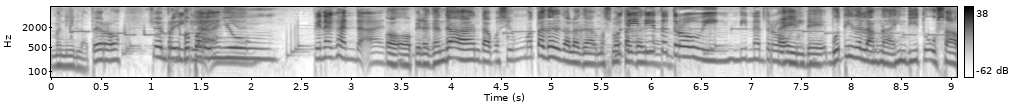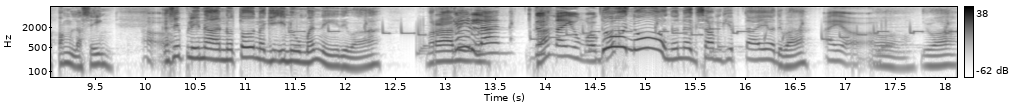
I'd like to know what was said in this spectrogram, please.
Manila. Pero syempre iba pa rin yung Pinaghandaan. Oo, pinagandaan tapos yung matagal talaga, mas Buti matagal hindi na. to drawing. Hindi na drawing. Ay hindi, buti na lang nga hindi to usapang lasing. Oo. Kasi plinano to nagiinuman eh, di ba? Maraming Kailan? Doon na yung August? Doon no, no nag-samgyup tayo, di ba? Ay, oo. Oo, di ba?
